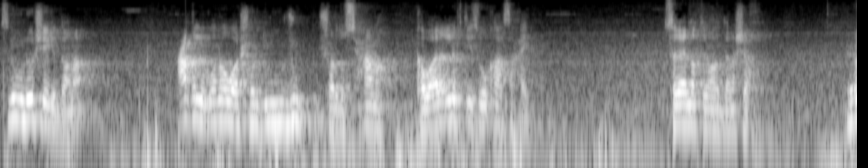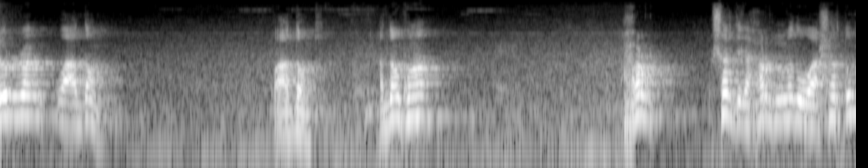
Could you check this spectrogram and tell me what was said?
Isna wuu inoo sheegi doonaa caqliguna waa shardulwujuub shardu sixa maaha kawaalin laftiisa wuu kaa saxay isagaa inoo tilmaami doona sheekhu xuran waa addoon. Waa addoonkii addoonkuna xor shardiga xornimadu waa shardul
